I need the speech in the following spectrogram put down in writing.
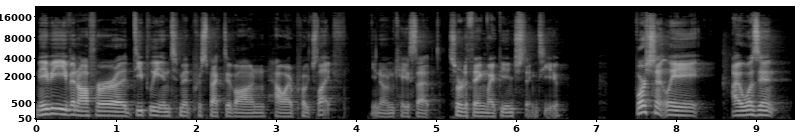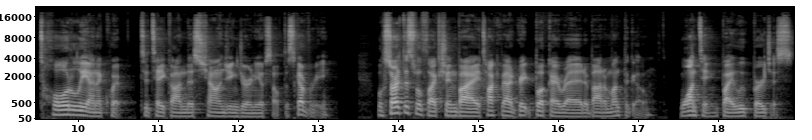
maybe even offer a deeply intimate perspective on how I approach life you know, in case that sort of thing might be interesting to you. Fortunately, I wasn't totally unequipped to take on this challenging journey of self discovery. We'll start this reflection by talking about a great book I read about a month ago, Wanting by Luke Burgis.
